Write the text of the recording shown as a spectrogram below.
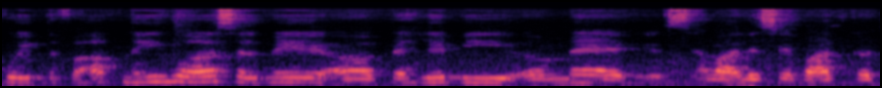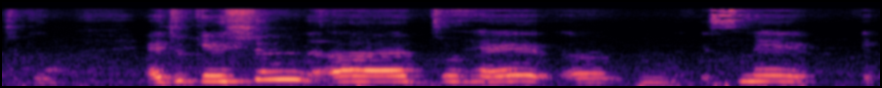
کوئی اتفاق نہیں ہوا۔ اصل میں پہلے بھی میں اس حوالے سے بات کر چکی ہوں۔ ایجوکیشن جو ہے اس میں ایک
